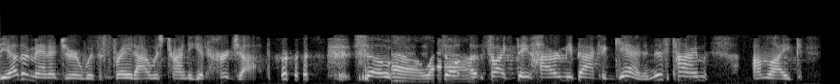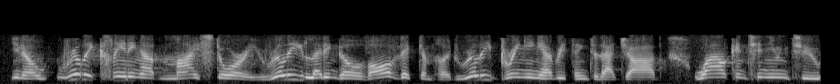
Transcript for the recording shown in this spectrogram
the other manager was afraid I was trying to get her job. so oh, wow. so uh, so I, they hired me back again, and this time I'm like, you know, really cleaning up my story, really letting go of all victimhood, really bringing everything to that job while continuing to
